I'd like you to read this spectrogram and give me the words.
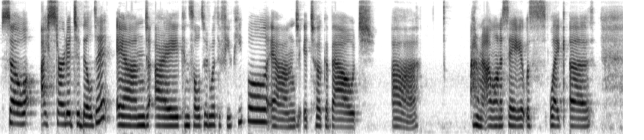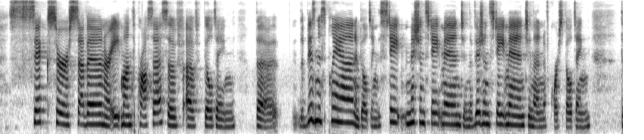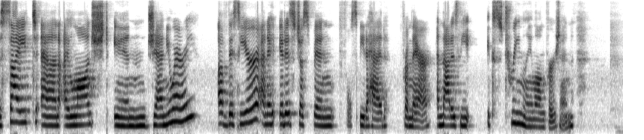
So I started to build it and I consulted with a few people and it took about uh I don't know, I want to say it was like a 6 or 7 or 8 month process of of building the the business plan and building the state mission statement and the vision statement and then of course building the site and I launched in January of this year, and it, it has just been full speed ahead from there. And that is the extremely long version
